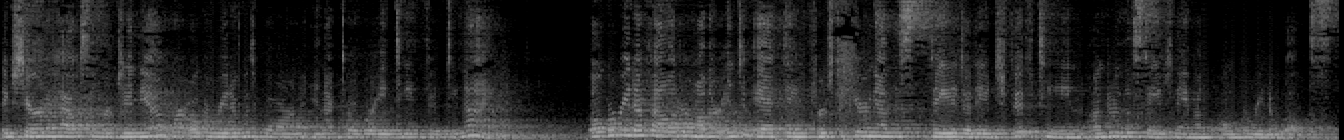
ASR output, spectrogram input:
They shared a house in Virginia where Ogarita was born in October 1859. Ogarita followed her mother into acting, first appearing on the stage at age 15 under the stage name of Ogarita Wilkes.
